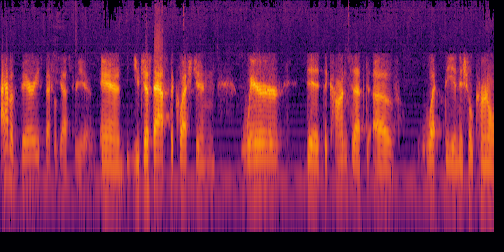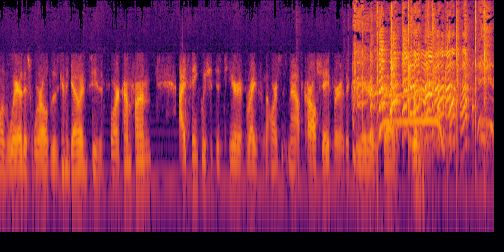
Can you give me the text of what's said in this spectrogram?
I have a very special guest for you. And you just asked the question where did the concept of what the initial kernel of where this world was going to go in season four come from? I think we should just hear it right from the horse's mouth. Karl Schaefer, the creator of the show.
